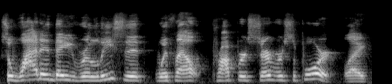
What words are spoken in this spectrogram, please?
So why did they release it without proper server support? Like,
